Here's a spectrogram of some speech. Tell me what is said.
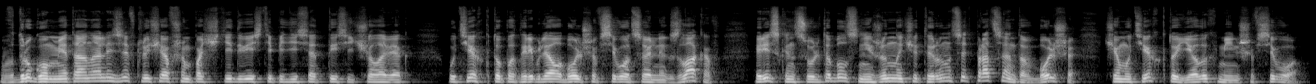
В другом метаанализе, включавшем почти 250 тысяч человек, у тех, кто потреблял больше всего цельных злаков, риск инсульта был снижен на 14% больше, чем у тех, кто ел их меньше всего.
